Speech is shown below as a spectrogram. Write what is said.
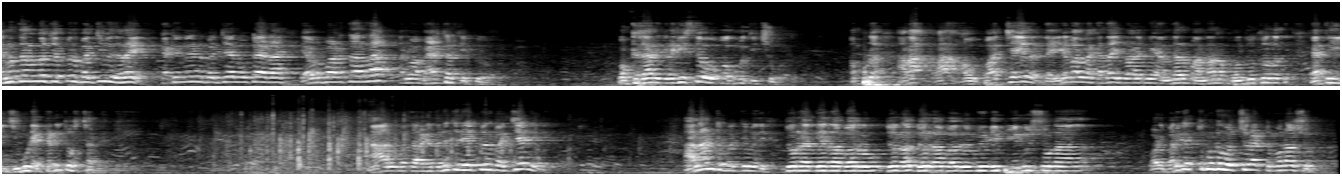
చిన్నతనంలో చెప్పిన పద్యం ఇది. రే కఠినమైన పద్యాలు ఉంటాయరా? ఎవరు పాడతారా? అని మా మాస్టర్ చెప్పేవారు. ఒక్కసారి గ్రహిస్తే ఓ బహుమతి ఇచ్చేవాడు అప్పుడు అలా అలా ఆ ఉపాధ్యాయుల దయ వల్ల కదా ఇవాళ మీ అందరూ మన్నాను పొందుతున్నది. అయితే ఈ జీవుడు ఎక్కడి నుంచి వస్తాడండి? నాలుగో తరగతి నుంచి నేర్పిన పద్యం ఇది. అలాంటి పద్యం ఇది. దురదిరబరు దురదురబరు విడి పిరుసున వాడు పరిగెత్తుకుంటూ వచ్చినట్టు మురాసుడు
